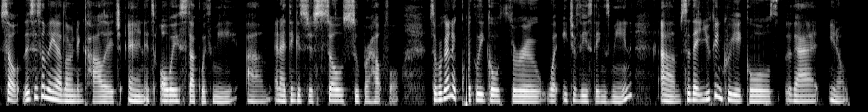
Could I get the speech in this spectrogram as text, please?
So this is something I learned in college and it's always stuck with me. Um, and I think it's just so super helpful. So we're going to quickly go through what each of these things mean, um, so that you can create goals that, you know,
